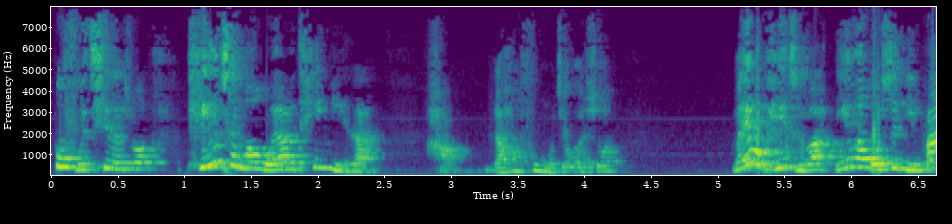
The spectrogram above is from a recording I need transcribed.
不服气的说：“凭什么我要听你的？”好，然后父母就会说：“没有凭什么，因为我是你妈，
